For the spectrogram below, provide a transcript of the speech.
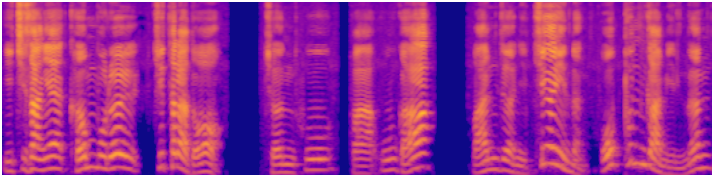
이 지상에 건물을 짓더라도 전후 좌우가 완전히 튀어 있는 오픈감 있는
